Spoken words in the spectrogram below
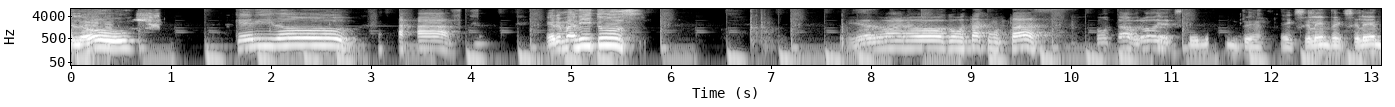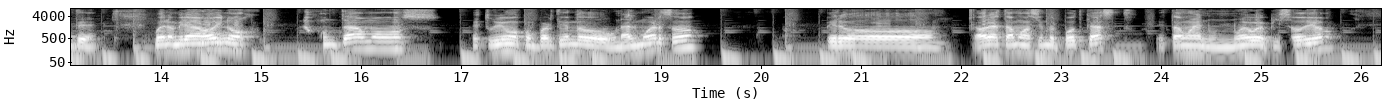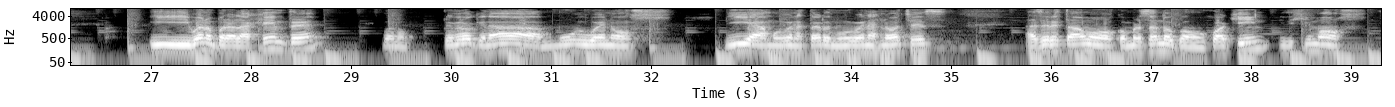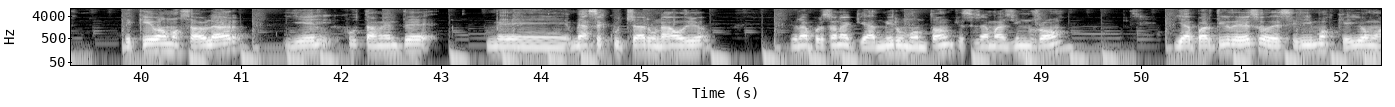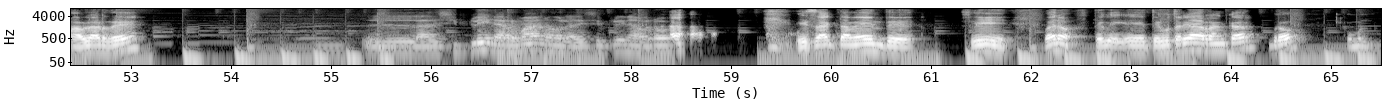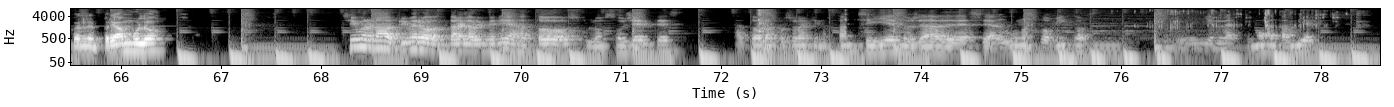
Hello, Querido. hermanitos. Mi hermano, ¿cómo estás? ¿Cómo estás? ¿Cómo estás, brother? Excelente, excelente, excelente. Bueno, mira, hoy nos, nos juntamos, estuvimos compartiendo un almuerzo, pero ahora estamos haciendo el podcast, estamos en un nuevo episodio. Y bueno, para la gente, bueno, primero que nada, muy buenos días, muy buenas tardes, muy buenas noches. Ayer estábamos conversando con Joaquín y dijimos de qué vamos a hablar y él justamente me, me hace escuchar un audio de una persona que admiro un montón, que se llama Jim Rohn. Y a partir de eso decidimos que íbamos a hablar de... La disciplina, hermano, la disciplina, bro. Exactamente. Sí. Bueno, ¿te, eh, ¿te gustaría arrancar, bro? Con, el preámbulo. Sí, bueno, nada, primero darle la bienvenida a todos los oyentes, a todas las personas que nos están siguiendo ya desde hace algunos domingos eh, y en la semana también.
